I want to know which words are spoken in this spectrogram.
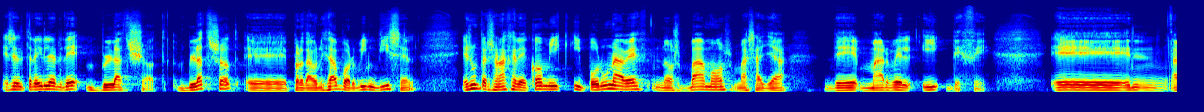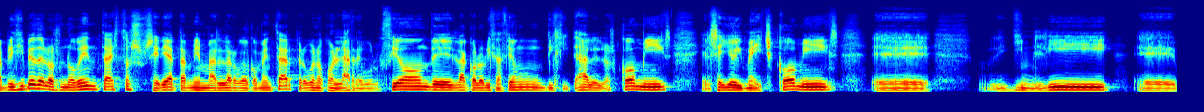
es el tráiler de Bloodshot. Bloodshot, eh, protagonizado por Vin Diesel, es un personaje de cómic y por una vez nos vamos más allá de Marvel y DC. Eh, a principios de los 90, esto sería también más largo de comentar, pero bueno, con la revolución de la colorización digital en los cómics, el sello Image Comics, eh, Jim Lee, eh,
